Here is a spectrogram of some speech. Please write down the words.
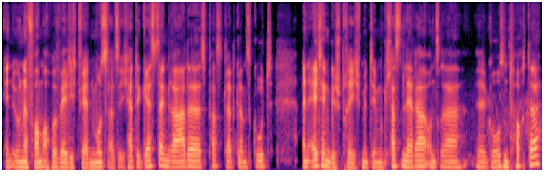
in irgendeiner Form auch bewältigt werden muss. Also ich hatte gestern gerade, es passt gerade ganz gut, ein Elterngespräch mit dem Klassenlehrer unserer äh, großen Tochter.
